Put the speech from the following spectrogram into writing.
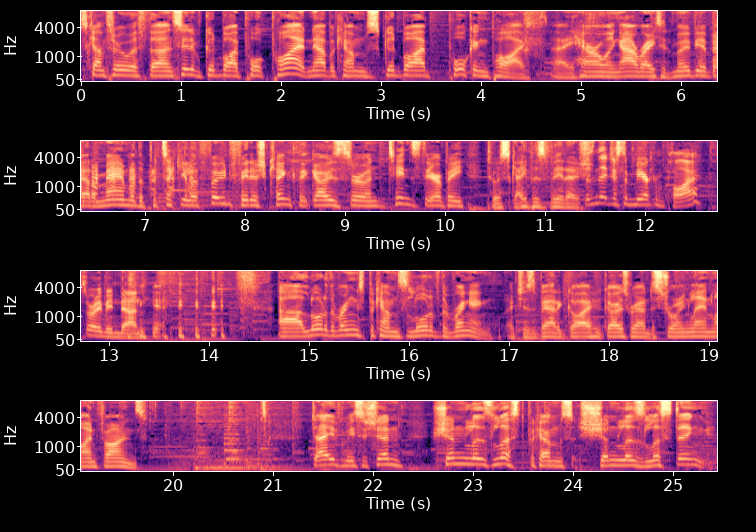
has come through with uh, instead of Goodbye Pork Pie, it now becomes Goodbye Porking Pie, a harrowing R rated movie about a man with a particular food fetish kink that goes through intense therapy to escape his fetish. Isn't that just American Pie? It's already been done. Uh, Lord of the Rings becomes Lord of the Ringing, which is about a guy who goes around destroying landline phones. Dave Messerschin, Schindler's List becomes Schindler's Listing.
